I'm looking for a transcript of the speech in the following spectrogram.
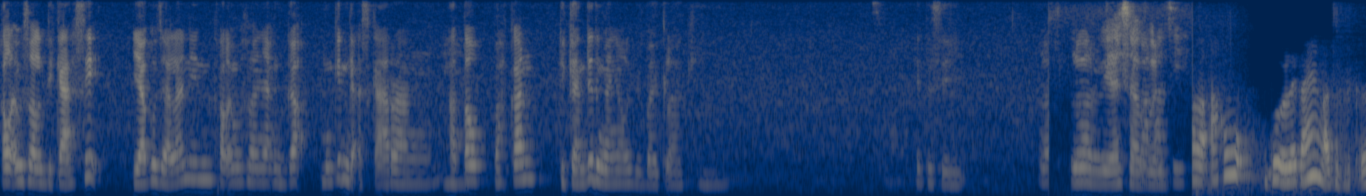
kalau misalnya dikasih ya aku jalanin kalau misalnya enggak mungkin enggak sekarang atau bahkan diganti dengan yang lebih baik lagi itu sih Luar biasa, Bun. Eh, aku boleh tanya nggak ke,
